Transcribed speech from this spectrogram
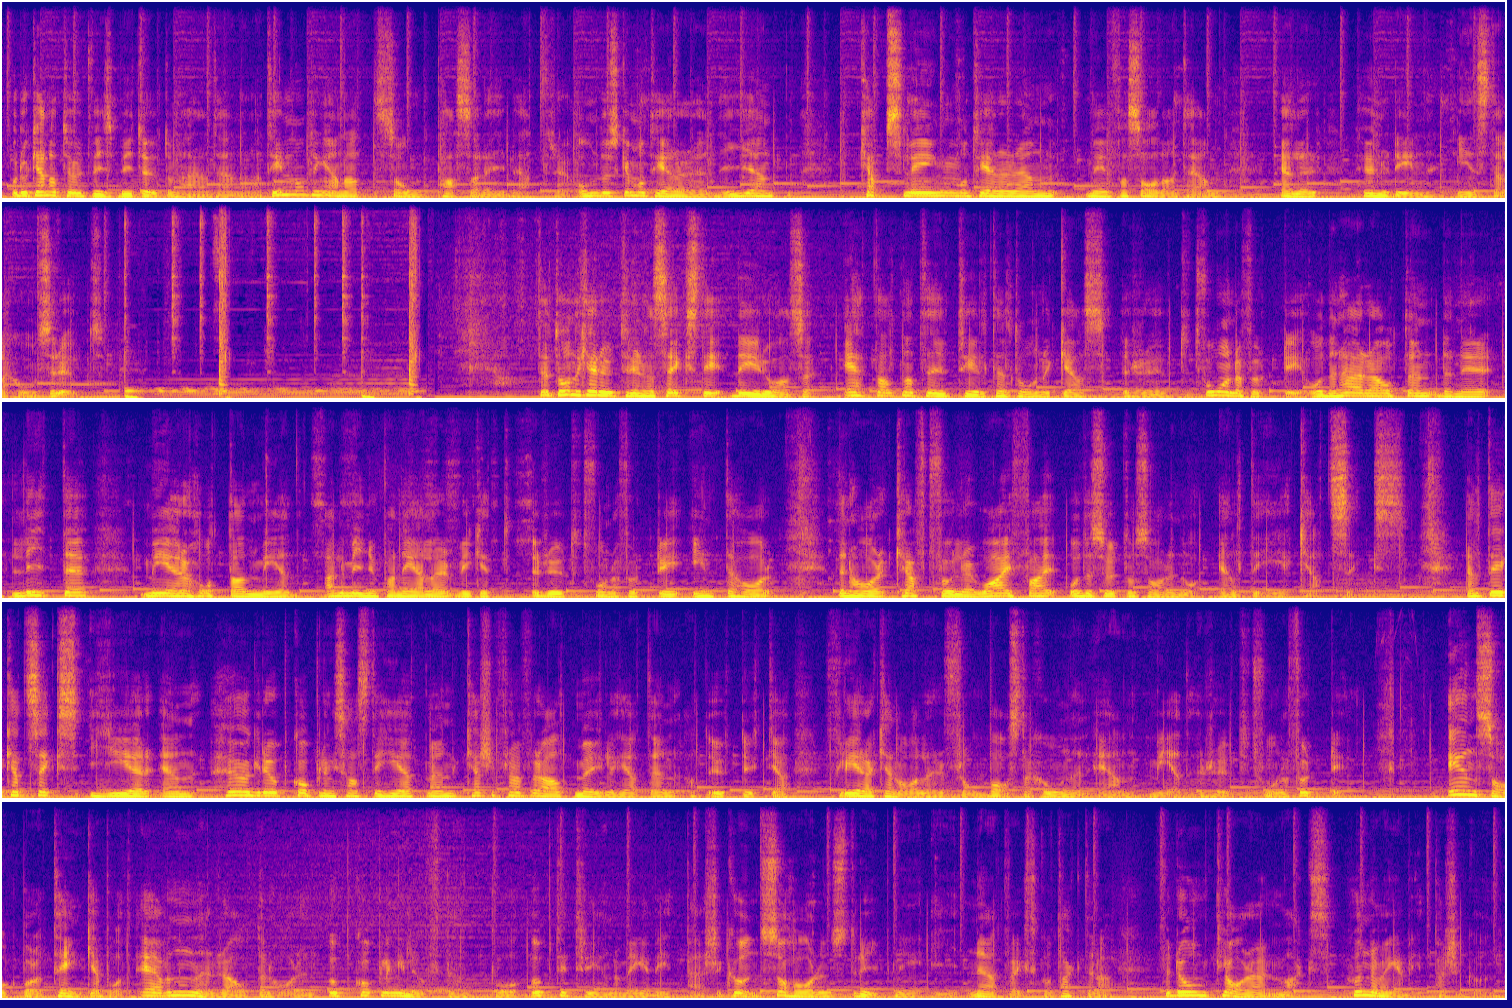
Och du kan naturligtvis byta ut de här antennerna till någonting annat som passar dig bättre. Om du ska montera den i en kapsling, montera den med en fasadantenn eller hur nu din installation ser ut. Teltonica RUT 360 det är ju då alltså ett alternativ till Teltonicas RUT 240 och den här routern den är lite mer hottad med aluminiumpaneler vilket RUT 240 inte har. Den har kraftfullare wifi och dessutom så har den då LTE Cat 6. LTE Cat 6 ger en högre uppkopplingshastighet men kanske framförallt möjligheten att utnyttja flera kanaler från basstationen än med RUT 240. En sak bara att tänka på att även om den här routern har en uppkoppling i luften på upp till 300 megabit per sekund så har du en strypning i nätverkskontakterna för de klarar max 100 megabit per sekund.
